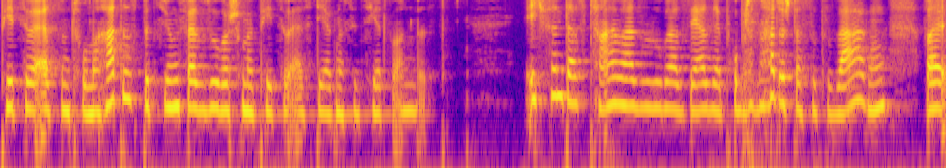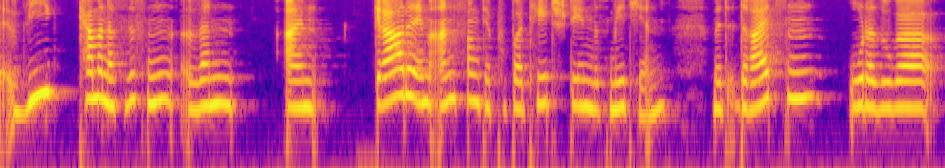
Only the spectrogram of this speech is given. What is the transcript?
PCOS-Symptome hattest, beziehungsweise sogar schon mit PCOS diagnostiziert worden bist. Ich finde das teilweise sogar sehr, sehr problematisch, das so zu sagen, weil wie kann man das wissen, wenn ein gerade im Anfang der Pubertät stehendes Mädchen mit 13 oder sogar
